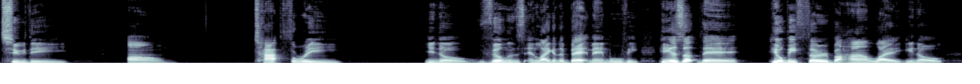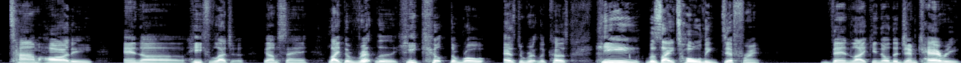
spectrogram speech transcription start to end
to the um top three, you know, villains in like in the Batman movie, he is up there. He'll be third behind like, you know, Tom Hardy and uh Heath Ledger. You know what I'm saying? Like the Riddler, he killed the role as the Riddler because he was like totally different than like you know the Jim Carrey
